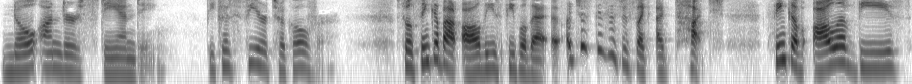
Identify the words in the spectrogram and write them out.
no understanding because fear took over. So think about all these people that uh, just this is just like a touch. Think of all of these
